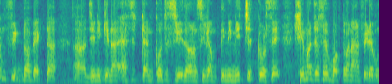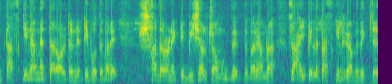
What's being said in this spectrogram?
আনফিট ভাবে একটা যিনি কিনা অ্যাসিস্ট্যান্ট কোচ শ্রীধরন শ্রীরাম, তিনি নিশ্চিত করছে শেমার জোসেফ বর্তমানে আনফিট এবং তাসকিন আহমেদ তার অল্টারনেটিভ হতে পারে। সাধারণ একটি বিশাল চমক দেখতে পারে আমরা। সো আইপিএলে তাসকিনকে আমরা দেখতে চাই।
